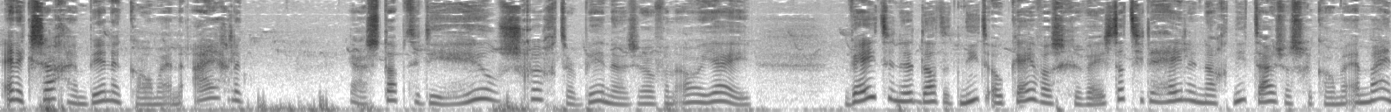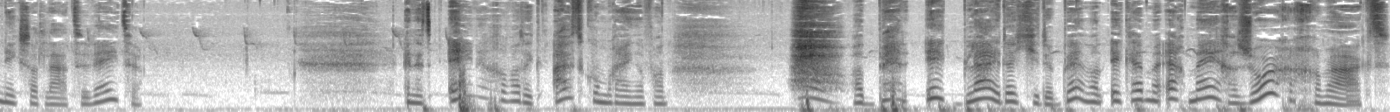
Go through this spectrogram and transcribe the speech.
En ik zag hem binnenkomen en eigenlijk ja, stapte hij heel schuchter binnen. Zo van, oh jee. Wetende dat het niet oké was geweest. Dat hij de hele nacht niet thuis was gekomen en mij niks had laten weten. En het enige wat ik uit kon brengen van... Oh, wat ben ik blij dat je er bent. Want ik heb me echt mega zorgen gemaakt.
